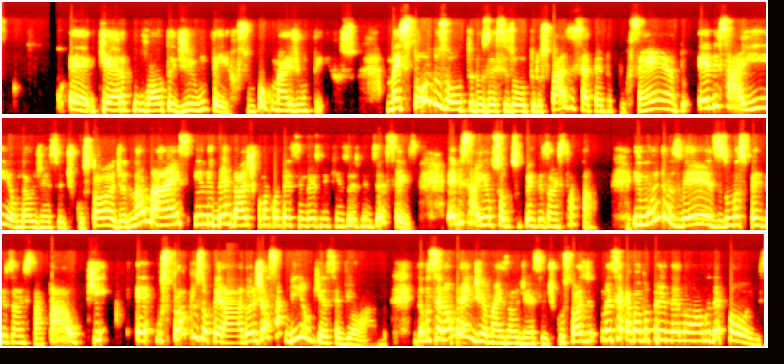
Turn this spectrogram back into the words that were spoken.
é, que era por volta de um terço, um pouco mais de um terço. Mas todos outros, esses outros quase 70%, eles saíam da audiência de custódia não mais em liberdade, como acontecia em 2015, 2016. Eles saíam sob supervisão estatal. E muitas vezes uma supervisão estatal que é, os próprios operadores já sabiam que ia ser violado. Então você não prendia mais na audiência de custódia, mas você acabava prendendo logo depois.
